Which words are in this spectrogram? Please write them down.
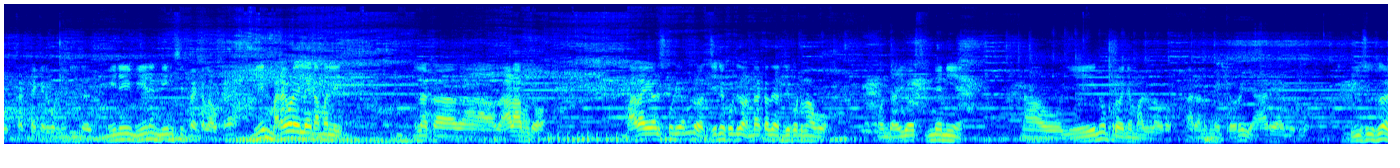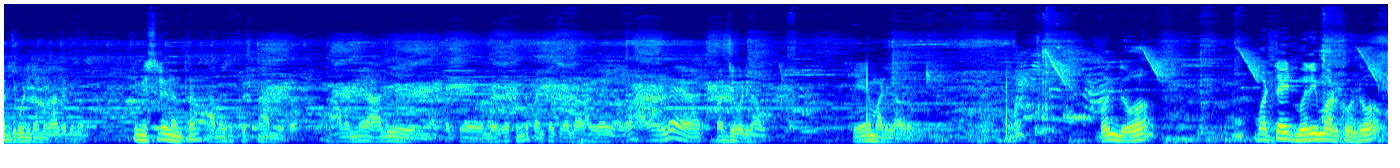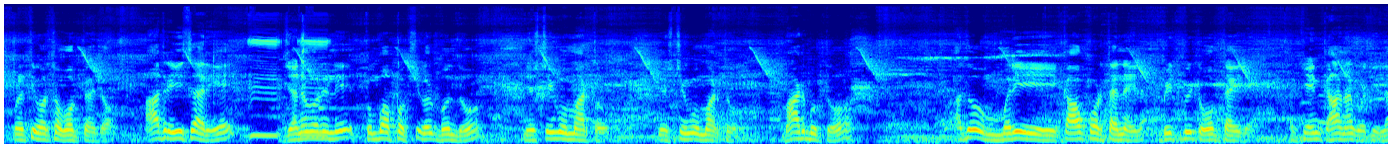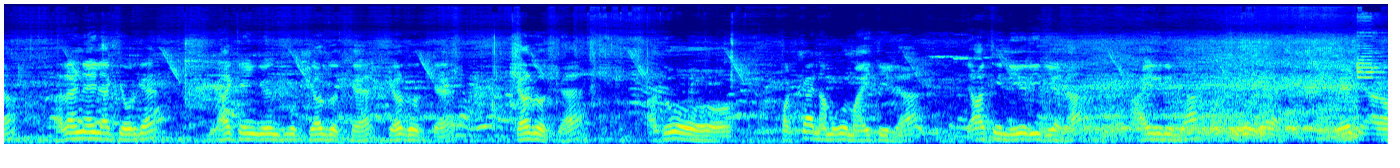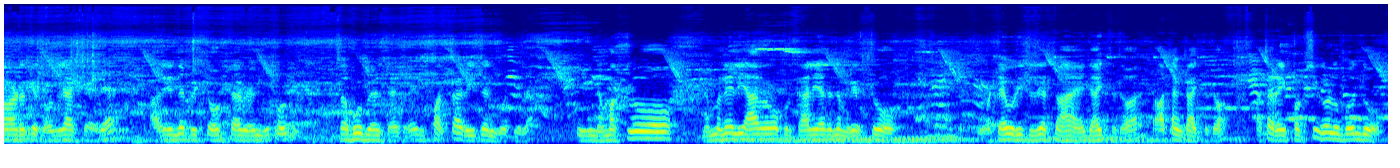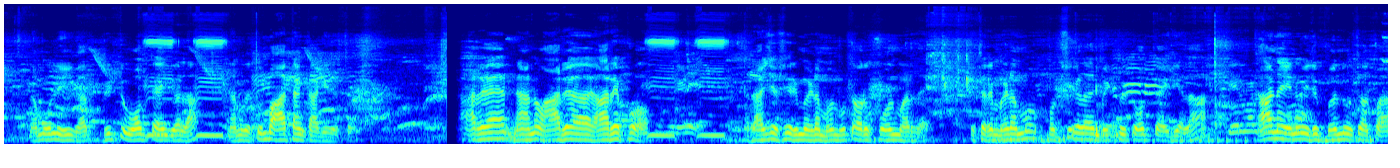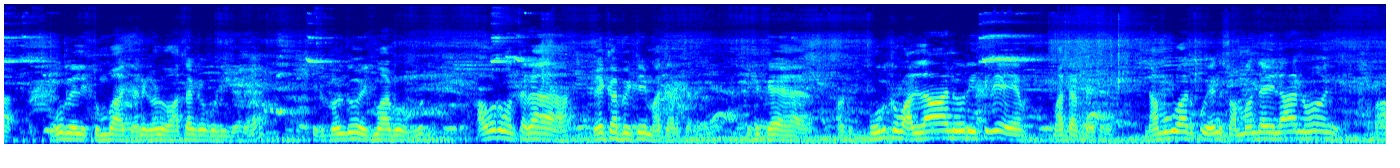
ಮೀನೇ ಮೀನೇ ಸಿಗ್ಬೇಕಲ್ಲ ಮೀನು ಮರಗಳಿಲ್ಲ ನಮ್ಮಲ್ಲಿ ಎಲ್ಲ ಹಾಳಾಗೋದು ಮರ ಏಳ್ಸ್ಕೊಡಿ ಅಂದ್ರೆ ಅರ್ಜಿನೇ ಕೊಡಿದ್ದು ಅಂದಾಕದ ಅರ್ಜಿ ಕೊಡು ನಾವು. ಒಂದು ಐದು ವರ್ಷ ಹಿಂದೆನೇ ನಾವು ಏನೂ ಪ್ರಯೋಜನ ಮಾಡಲ್ಲ ಅವರು. ಅರಣ್ಯಕ್ಕೆ ಅವರು ಯಾರೇ ಆಗಿರಲಿ. ಡಿ ಸಿ ಅರ್ಜಿ ಕೊಡಿ ನಮ್ಮ ಮೇಲೆ ನಿಮ್ಮ ಹೆಸರೇನಂತ ನಮ್ಮ ಹೆಸರು ಕೃಷ್ಣ ಅಂದ್ಬಿಟ್ಟು. ನಾವೊಮ್ಮೆ ಅಲ್ಲಿ ಐದು ವರ್ಷದಿಂದ ಪಂಚಾಯತ್ಗೆಲ್ಲ ಆಗಿದ್ದಾವೆ ಆವಾಗಲೇ ಅರ್ಜಿ ಕೊಡಿ ನಾವು ಏನು ಮಾಡಿಲ್ಲ ಅವರು. ಬಂದು ಮೊಟ್ಟೆ ಇಟ್ಟು ಮರಿ ಮಾಡಿಕೊಂಡು ಪ್ರತಿ ವರ್ಷ ಹೋಗ್ತಾಯಿದ್ದೋ ಆದರೆ ಈ ಸಾರಿ ಜನವರಿಲಿ ತುಂಬ ಪಕ್ಷಿಗಳು ಬಂದು ನೆಸ್ಟಿಂಗು ಮಾಡ್ತು ನೆಸ್ಟಿಂಗು ಮಾಡ್ತು. ಮಾಡಿಬಿಟ್ಟು ಅದು ಮರಿ ಕಾವು ಕೊಡ್ತಾನೇ ಇಲ್ಲ ಬಿಟ್ಬಿಟ್ಟು ಹೋಗ್ತಾ ಇದೆ. ಅದಕ್ಕೇನು ಕಾರಣ ಗೊತ್ತಿಲ್ಲ. ಅರಣ್ಯ ಇಲಾಖೆಯವ್ರಿಗೆ ಯಾಕೆ ಹಿಂಗೆ ಅಂದ್ಬಿಟ್ಟು ಕೇಳ್ದೋದಕ್ಕೆ ಕೇಳ್ದೋದಕ್ಕೆ ಕೇಳ್ದೋದಕ್ಕೆ ಅದು ಪಕ್ಕ ನಮಗೂ ಮಾಹಿತಿ ಇಲ್ಲ. ಜಾಸ್ತಿ ನೀರು ಇದೆಯಲ್ಲ ಆ ಇದರಿಂದ ಪಕ್ಷಿಗಳಿಗೆ ಬೇಟೆ ಮಾಡೋಕ್ಕೆ ತೊಂದರೆ ಆಗ್ತಾಯಿದೆ ಅದರಿಂದ ಬಿಟ್ಟು ಹೋಗ್ತವೆ ಅಂದ್ಕೊಂಡು ಸಬು ಬೆಳ್ತಾ ಇದ್ದಾರೆ. ಇದು ಪಕ್ಕ ರೀಸನ್ ಗೊತ್ತಿಲ್ಲ. ಈಗ ನಮ್ಮ ಮಕ್ಕಳು ನಮ್ಮ ಮನೇಲಿ ಯಾರೋ ಒಬ್ರು ಖಾಲಿ ಆದರೆ ನಮಗೆ ಎಷ್ಟು ಹೊಟ್ಟೆ ಉರಿತದೆ ಇದಾಯ್ತದೋ, ಆತಂಕ ಆಯ್ತದೋ, ಆ ಥರ ಈ ಪಕ್ಷಿಗಳು ಬಂದು ನಮ್ಮಲ್ಲಿ ಈಗ ಬಿಟ್ಟು ಹೋಗ್ತಾ ಇದೆಯಲ್ಲ, ನಮಗೆ ತುಂಬ ಆತಂಕ ಆಗಿದೆ ಸರ್. ಆರೆ ನಾನು ಆರೆ ಆರ್ ಎಫ್ ರಾಜೇಶ್ವರಿ ಮೇಡಮ್ ಅಂದ್ಬಿಟ್ಟು ಅವ್ರಿಗೆ ಫೋನ್ ಮಾಡಿದೆ. ಈ ಥರ ಮೇಡಮು, ಪಕ್ಷಿಗಳನ್ನು ಬಿಟ್ಬಿಟ್ಟು ಹೋಗ್ತಾ ಇದೆಯಲ್ಲ, ಕಾರಣ ಏನು? ಇದಕ್ಕೆ ಬಂದು ಸ್ವಲ್ಪ ಊರಲ್ಲಿ ತುಂಬ ಜನಗಳು ಆತಂಕಗೊಂಡಿದ್ದಾರೆ. ಇದು ಬಂದು ಇದು ಮಾಡ್ಬೋದು. ಅವರು ಒಂಥರ ಬೇಕಾಬಿಟ್ಟಿ ಮಾತಾಡ್ತಾರೆ. ಇದಕ್ಕೆ ಅದು ಪೂರಕವಲ್ಲ ಅನ್ನೋ ರೀತಿಲಿ ಮಾತಾಡ್ತಾ ಇದ್ದಾರೆ. ನಮಗೂ ಅದಕ್ಕೂ ಏನು ಸಂಬಂಧ ಇಲ್ಲ ಅನ್ನೋ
